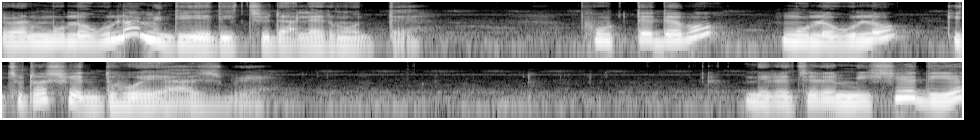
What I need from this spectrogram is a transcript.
এবার মূলোগুলো আমি দিয়ে দিচ্ছি ডালের মধ্যে। ফুটতে দেব, মূলোগুলো কিছুটা সেদ্ধ হয়ে আসবে। নেড়ে চেড়ে মিশিয়ে দিয়ে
